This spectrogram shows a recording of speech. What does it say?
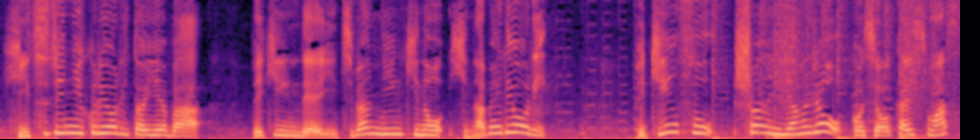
羊肉料理といえば北京で一番人気の火鍋料理北京風涮羊肉をご紹介します。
